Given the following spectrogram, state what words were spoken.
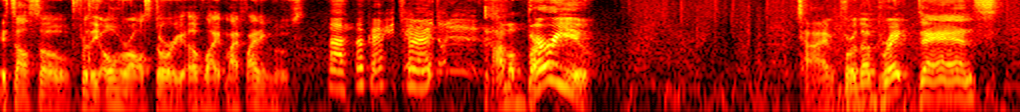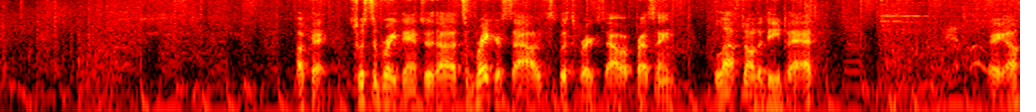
it's also for the overall story of like my fighting moves. Ah, okay. All right. I'ma bury you. Time for the breakdance. Okay, switch to breakdance uh, to breaker style. You switch to breaker style by pressing left on the D-pad. There you go.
